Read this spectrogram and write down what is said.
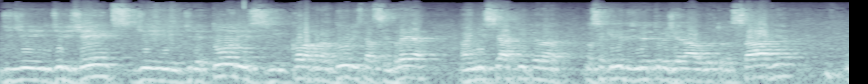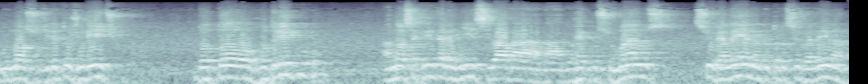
de, de dirigentes, de diretores e colaboradores da Assembleia, a iniciar aqui pela nossa querida diretora-geral, doutora Sávia, o nosso diretor jurídico, doutor Rodrigo, a nossa querida Helenice, lá da, da, do Recursos Humanos, Silvia Helena, doutora Silvia Helena,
